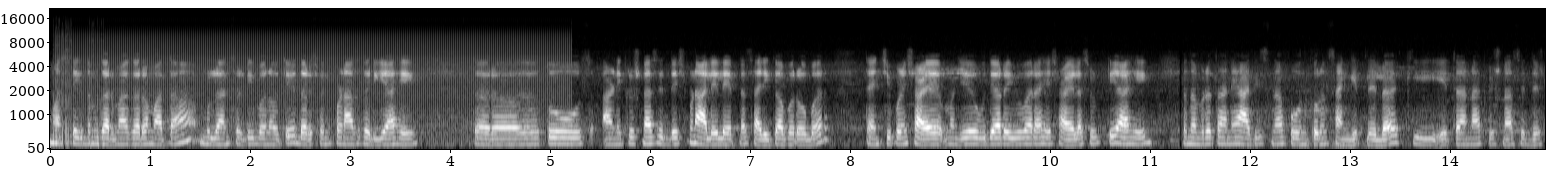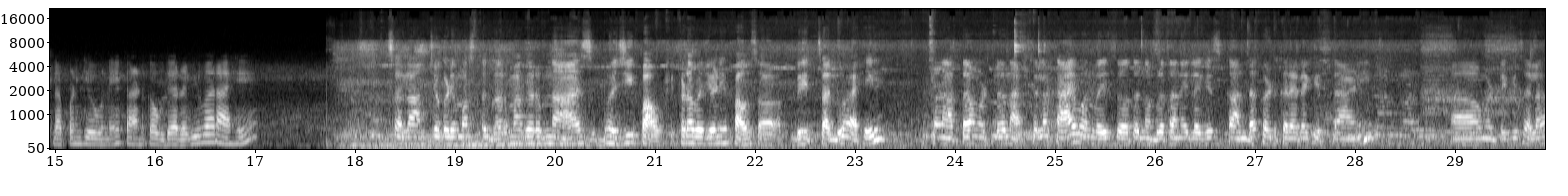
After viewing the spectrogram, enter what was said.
मस्त एकदम गरमागरम आता मुलांसाठी बनवते. दर्शन पण आज घरी आहे. तर तो आणि कृष्णा सिद्धेश पण आलेले आहेत ना सारिकाबरोबर त्यांची पण शाळे म्हणजे उद्या रविवार आहे शाळेला सुट्टी आहे. तर नम्रताने आधीच ना फोन करून सांगितलेलं की येताना कृष्णा सिद्धेशला पण घेऊन ये कारण का उद्या रविवार आहे. चला आमच्याकडे मस्त गरमागरम ना आज भजी पाव खेकडा भजी आणि पावसा भेद चालू आहे. पण आता म्हटलं नाश्त्याला काय बनवायचं? तर नम्रताने लगेच कांदा कट करायला घेतला आणि म्हटलं की चला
